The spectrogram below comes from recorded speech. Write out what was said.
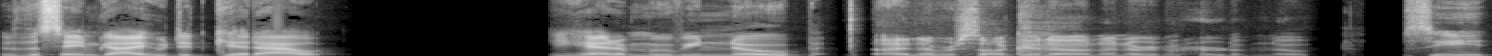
The same guy who did Get Out. He had a movie Nope. I never saw Get Out, and I never even heard of Nope. See,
